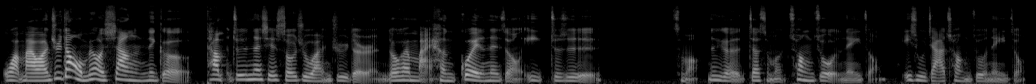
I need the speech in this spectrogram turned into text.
玩买玩具，但我没有像那个他们就是那些收集玩具的人都会买很贵的那种一，就是什么那个叫什么创作的那一种艺术家创作那一种。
